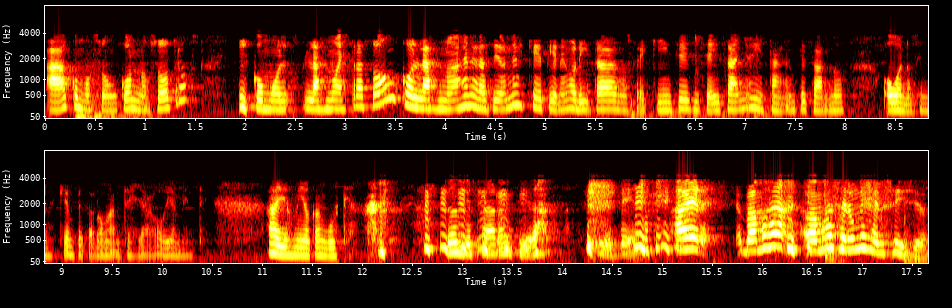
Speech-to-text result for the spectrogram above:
a como son con nosotros y como las nuestras son con las nuevas generaciones que tienen ahorita, no sé, 15, 16 años y están empezando, o bueno, si no es que empezaron antes ya, obviamente. Ay, Dios mío, qué angustia. ¿Dónde está la ansiedad? a ver, vamos a, vamos a hacer un ejercicio.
